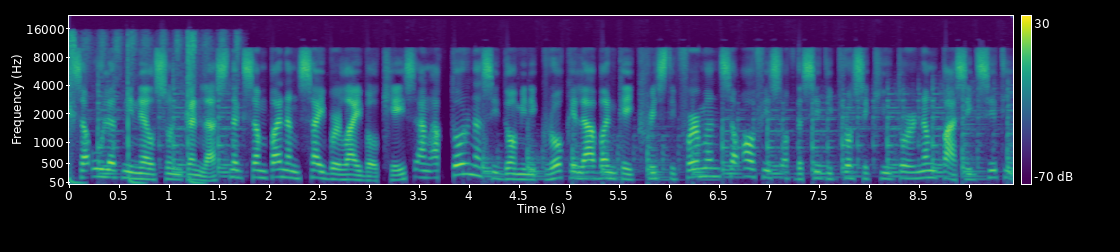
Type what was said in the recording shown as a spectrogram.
sa ulat ni Nelson Canlas nagsampa ng cyber libel case ang aktor na si Dominic Roque laban kay Christy Furman sa Office of the City Prosecutor ng Pasig City.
